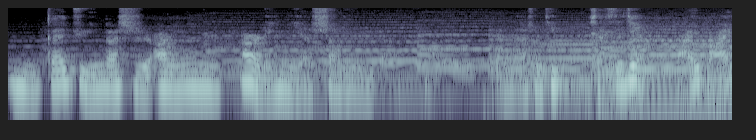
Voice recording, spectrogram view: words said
嗯，该剧应该是二零二零年上映的，感谢大家收听，下期再见。拜拜。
